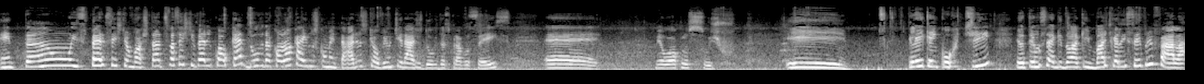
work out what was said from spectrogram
Então, espero que vocês tenham gostado. Se vocês tiverem qualquer dúvida, coloca aí nos comentários que eu vim tirar as dúvidas para vocês é, meu óculos sujo. E clique em curtir. Eu tenho um seguidor aqui embaixo que ele sempre fala:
